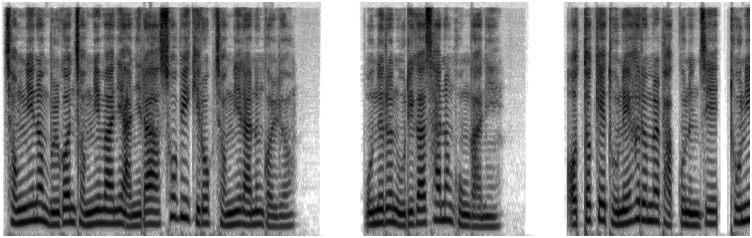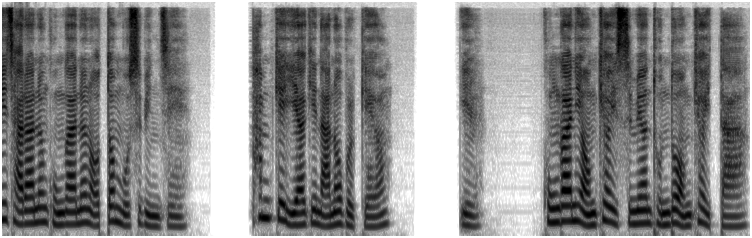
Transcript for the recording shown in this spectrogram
정리는 물건 정리만이 아니라 소비 기록 정리라는 걸요. 오늘은 우리가 사는 공간이 어떻게 돈의 흐름을 바꾸는지, 돈이 자라는 공간은 어떤 모습인지 함께 이야기 나눠볼게요. 1. 공간이 엉켜 있으면 돈도 엉켜 있다.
